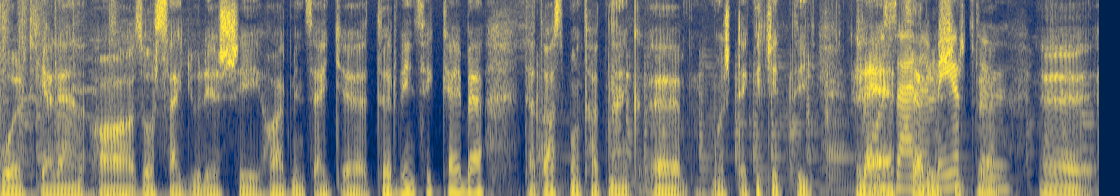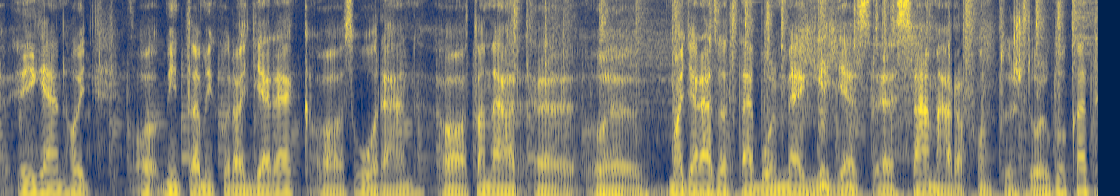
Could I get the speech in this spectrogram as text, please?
volt jelen az országgyűlési 31 törvénycikkeibe, tehát azt mondhatnánk most egy kicsit így leegyszerűsítve. Igen, hogy mint amikor a gyerek az órán a tanár magyarázatából megjegyez számára fontos dolgokat,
